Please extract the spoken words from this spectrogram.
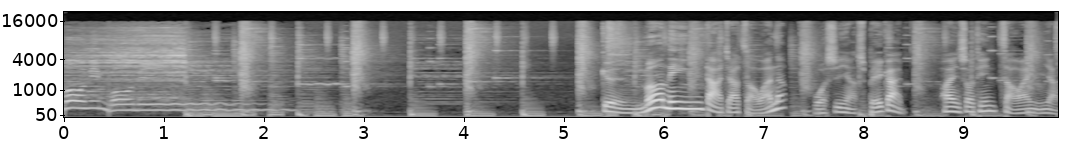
morning, morning. Good morning，大家早安呢！我是营养师杯盖，欢迎收听早安营养。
